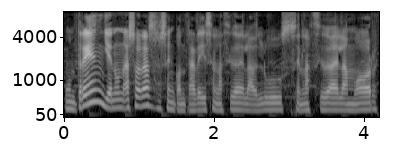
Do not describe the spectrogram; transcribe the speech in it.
Un tren y en unas horas os encontraréis en la ciudad de la luz, en la ciudad del amor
